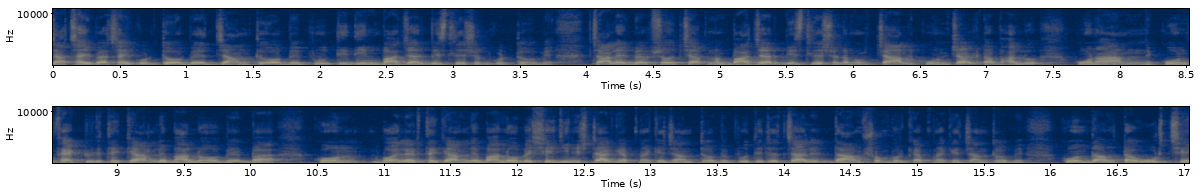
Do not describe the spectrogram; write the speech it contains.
যাচাই বাছাই করতে হবে, জানতে হবে, প্রতিদিন বাজার বিশ্লেষণ করতে হবে। চালের ব্যবসা হচ্ছে আপনার বাজার বিশ্লেষণ এবং চাল কোন চালটা ভালো, কোন কোন ফ্যাক্টরি থেকে আনলে ভালো হবে বা কোন বয়লার থেকে আনলে ভালো হবে, সেই জিনিসটা আগে আপনাকে জানতে হবে। প্রতিটা চালের দাম সম্পর্কে আপনাকে জানতে হবে। কোন দামটা উঠছে,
